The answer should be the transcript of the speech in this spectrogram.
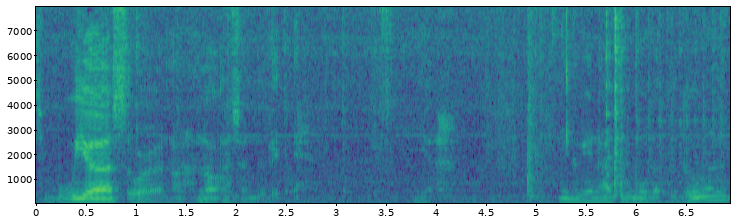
sibuyas, or ano, no, sandali. Yeah. Ilagay natin muna ito doon.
